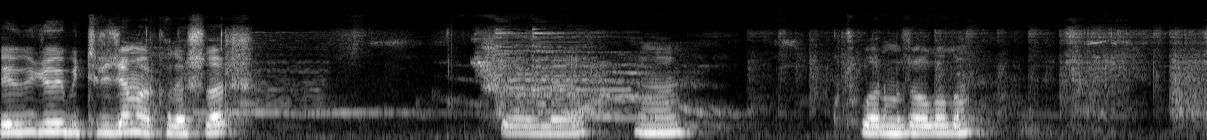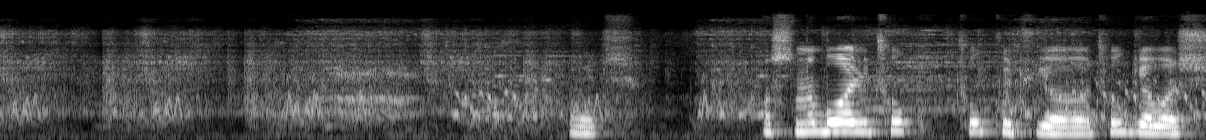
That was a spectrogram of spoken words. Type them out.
Ve videoyu bitireceğim arkadaşlar. Şöyle hemen kutularımızı alalım. Evet. Aslında bu hali çok çok kötü ya. Çok yavaş.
